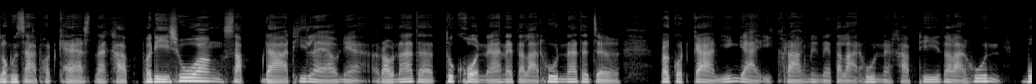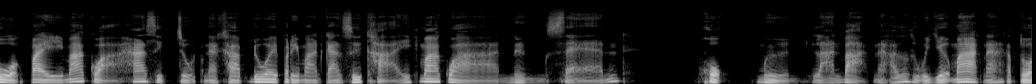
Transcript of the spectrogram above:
ลงทุนศาสตร์พอดแคสต์นะครับ พอดีช่วงสัปดาห์ที่แล้วเนี่ยเราน่าจะทุกคนนะในตลาดหุ้นน่าจะเจอปรากฏการณ์ยิ่งใหญ่อีกครั้งหนึ่งในตลาดหุ้นนะครับที่ตลาดหุ้นบวกไปมากกว่า 50 จุดนะครับด้วยปริมาณการซื้อขายมากกว่า 1 6 0 0 0 0ล้านบาทนะครับซึ่งถือว่าเยอะมากนะกับตัว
